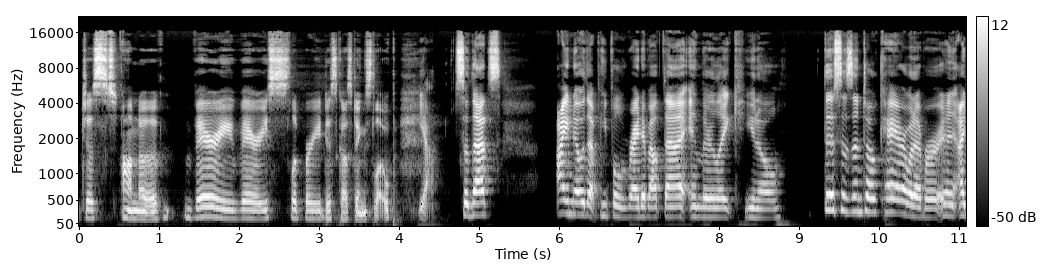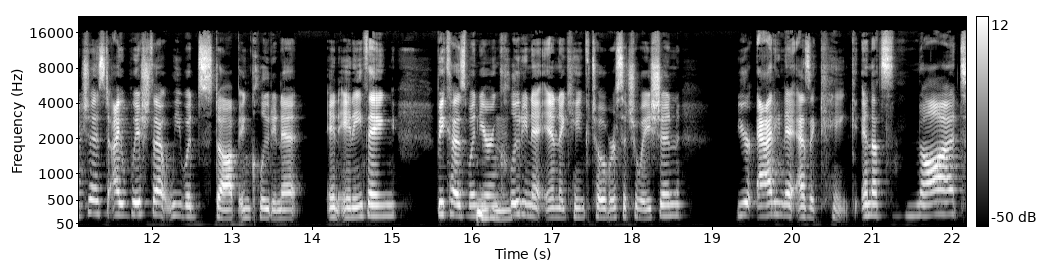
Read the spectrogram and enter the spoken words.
Just on a very, very slippery, disgusting slope. Yeah. So that's I know that people write about that and they're like, you know, this isn't okay or whatever. And I just, I wish that we would stop including it in anything because when you're mm-hmm. including it in a Kinktober situation, you're adding it as a kink. And that's not.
